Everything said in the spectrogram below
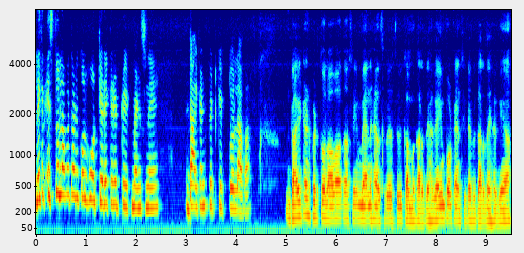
ਲੇਕਿਨ ਇਸ ਤੋਂ ਇਲਾਵਾ ਤੁਹਾਡੇ ਕੋਲ ਹੋਰ ਕਿਹੜੇ-ਕਿਹੜੇ ਟ੍ਰੀਟਮੈਂਟਸ ਨੇ? ਡਾਈਟ ਐਂਡ ਫਿਟ ਕਿਟ ਤੋਂ ਇਲਾਵਾ? ਡਾਈਟ ਐਂਡ ਫਿਟ ਤੋਂ ਇਲਾਵਾ ਤਾਂ ਅਸੀਂ ਮੈਨ ਹੈਲਥ ਬੇਸ ਤੇ ਵੀ ਕੰਮ ਕਰਦੇ ਹੈਗੇ ਇੰਪੋਰਟੈਂਸੀ ਤੇ ਵੀ ਕਰਦੇ ਹੈਗੇ ਆ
